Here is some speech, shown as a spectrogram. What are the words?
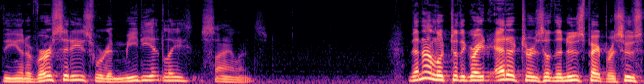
the universities were immediately silenced. Then I looked to the great editors of the newspapers whose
